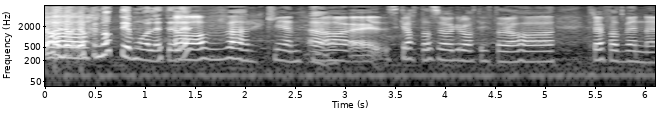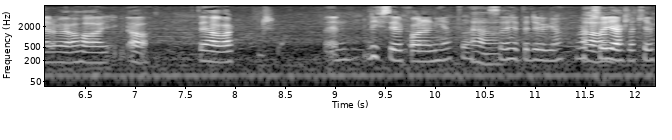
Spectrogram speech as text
Ja. har uppnått det målet eller? Ja, verkligen. Ja. Jag har eh, skrattat så jag har gråtit och jag har träffat vänner och jag har, ja, det har varit en livserfarenhet. då, Ja. Så heter duga. Det varit Ja. så jäkla kul.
